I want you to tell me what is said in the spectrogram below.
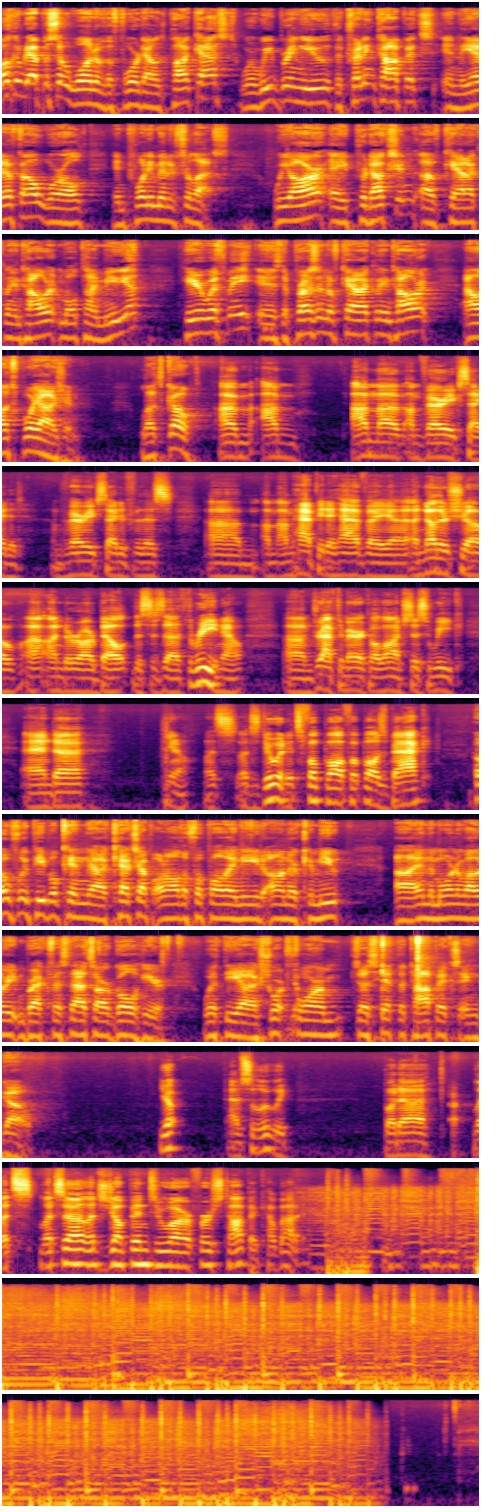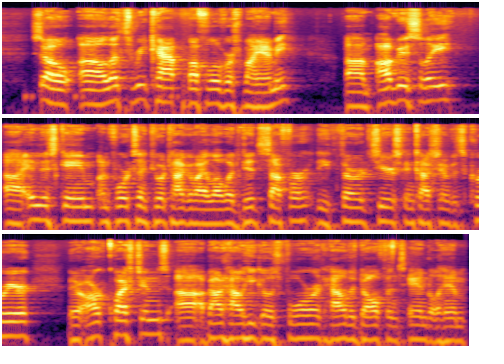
Welcome to episode one of the Four Downs podcast, where we bring you the trending topics in the NFL world in 20 minutes or less. We are a production of Chaotically Intolerant Multimedia. Here with me is the president of Chaotically Intolerant, Alex Boyajian. Let's go. I'm I'm I'm uh, I'm very excited. I'm very excited for this. Um, I'm, I'm happy to have a uh, another show uh, under our belt. This is uh, three now. Um, Draft America launched this week, and uh, you know, let's let's do it. It's football. Football is back. Hopefully, people can uh, catch up on all the football they need on their commute uh, in the morning while they're eating breakfast. That's our goal here with the uh, short form. Just hit the topics and go. Yep, absolutely. But uh, let's let's uh, let's jump into our first topic. How about it? So uh, let's recap Buffalo versus Miami. Um, obviously, uh, in this game, unfortunately, Tua Tagovailoa did suffer the third serious concussion of his career. There are questions uh, about how he goes forward, how the Dolphins handle him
